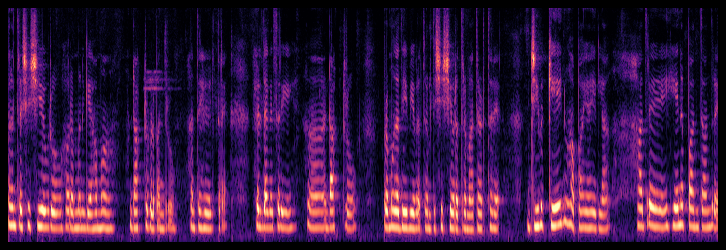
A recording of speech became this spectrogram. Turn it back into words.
ಅನಂತರ ಶಶಿಯವರು ಅವರಮ್ಮನಿಗೆ, ಅಮ್ಮ, ಡಾಕ್ಟ್ರುಗಳು ಬಂದರು ಅಂತ ಹೇಳ್ತಾರೆ. ಹೇಳಿದಾಗ ಸರಿ ಡಾಕ್ಟ್ರು ಪ್ರಮೋದ ದೇವಿಯವರ ಹತ್ರ ಮತ್ತು ಶಿಷ್ಯವರ ಹತ್ರ ಮಾತಾಡ್ತಾರೆ. ಜೀವಕ್ಕೇನೂ ಅಪಾಯ ಇಲ್ಲ. ಆದರೆ ಏನಪ್ಪ ಅಂತ ಅಂದರೆ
